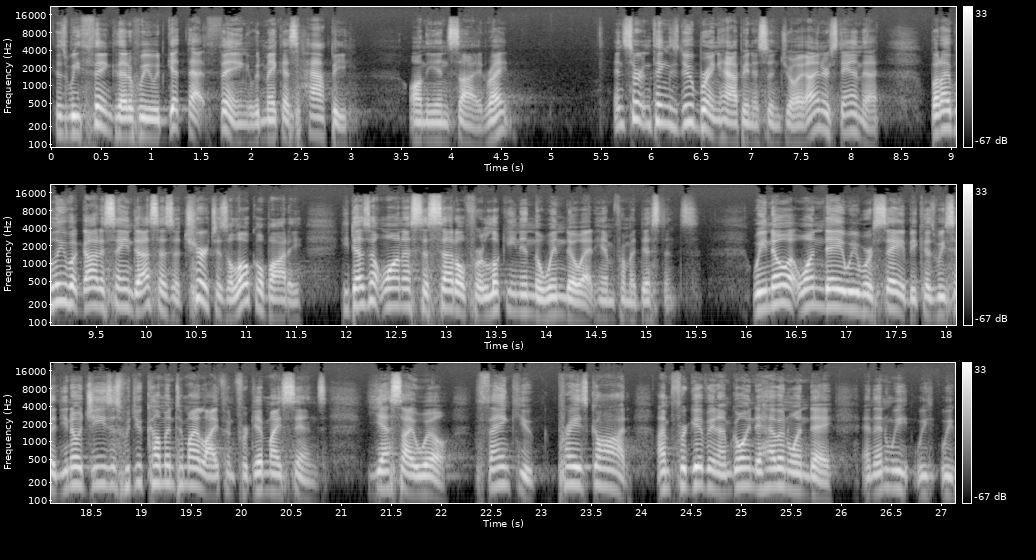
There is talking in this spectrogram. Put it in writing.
Because we think that if we would get that thing, it would make us happy on the inside, right? And certain things do bring happiness and joy. I understand that. But I believe what God is saying to us as a church, as a local body, He doesn't want us to settle for looking in the window at Him from a distance. We know that one day we were saved because we said, You know, Jesus, would you come into my life and forgive my sins? Yes, I will. Thank you. Praise God. I'm forgiven. I'm going to heaven one day. And then we, we, we,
